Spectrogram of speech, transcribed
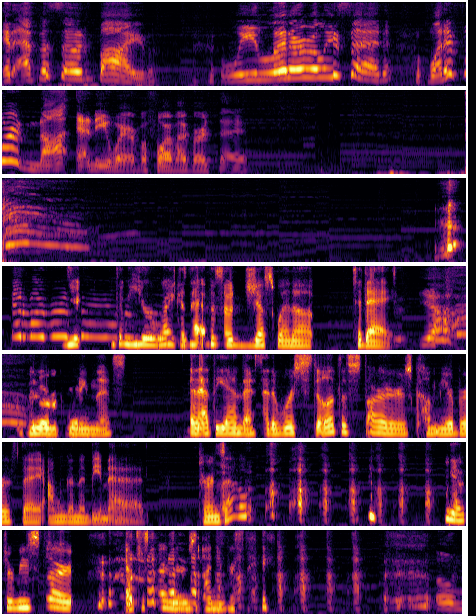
in episode five, we literally said, "What if we're not anywhere before my birthday?" and my birthday. You're, you're right, because that episode just went up today Yeah. when we're recording this. And at the end, I said, if we're still at the starters come your birthday, I'm gonna be mad. Turns out we have to restart at the starters on your birthday.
